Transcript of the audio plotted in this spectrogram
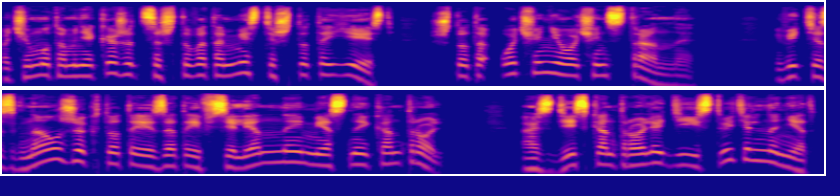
Почему-то мне кажется, что в этом месте что-то есть, что-то очень и очень странное. Ведь изгнал же кто-то из этой вселенной местный контроль. А здесь контроля действительно нет,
